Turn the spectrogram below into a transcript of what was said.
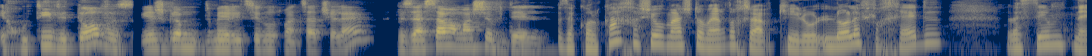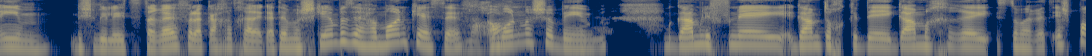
איכותי וטוב, אז יש גם דמי רצינות מהצד שלהם, וזה עשה ממש הבדל. זה כל כך חשוב מה שאת אומרת עכשיו, כאילו לא לפחד לשים תנאים בשביל להצטרף ולקחת חלק. אתם משקיעים בזה המון כסף, נכון. המון משאבים, גם לפני, גם תוך כדי, גם אחרי, זאת אומרת, יש פה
